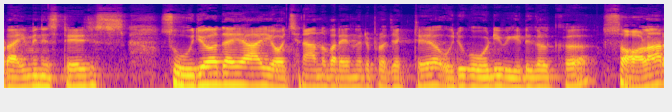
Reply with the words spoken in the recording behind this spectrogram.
പ്രൈം മിനിസ്റ്റേഴ്സ് സൂര്യോദയ യോജന എന്ന് പറയുന്ന ഒരു പ്രൊജക്റ്റ് ഒരു കോടി വീടുകൾക്ക് സോളാർ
